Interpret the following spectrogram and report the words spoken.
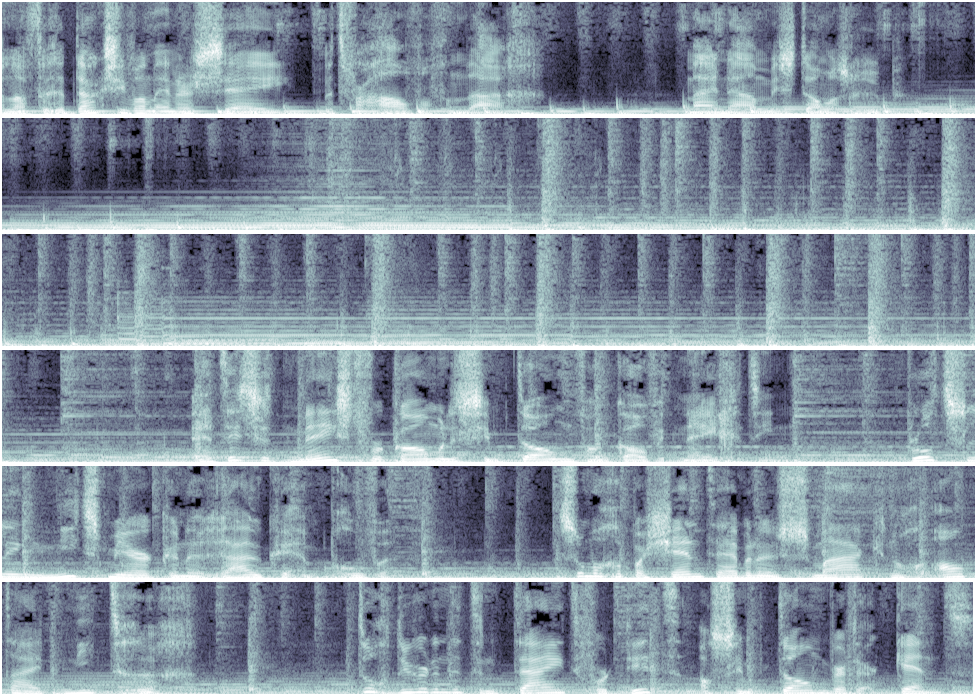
Vanaf de redactie van NRC het verhaal van vandaag. Mijn naam is Thomas Ruip. Het is het meest voorkomende symptoom van COVID-19. Plotseling niets meer kunnen ruiken en proeven. Sommige patiënten hebben hun smaak nog altijd niet terug. Toch duurde het een tijd voor dit als symptoom werd erkend,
